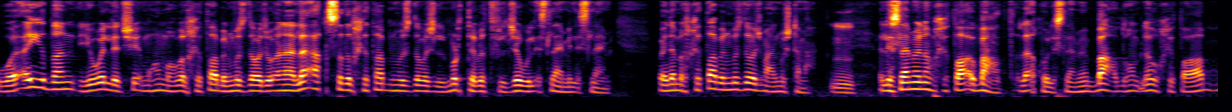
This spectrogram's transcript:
وأيضا يولد شيء مهم هو الخطاب المزدوج وأنا لا أقصد الخطاب المزدوج المرتبط في الجو الإسلامي الإسلامي وإنما الخطاب المزدوج مع المجتمع. مم. الإسلاميون لهم خطاب بعض لا أقول الإسلاميون بعضهم له خطاب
